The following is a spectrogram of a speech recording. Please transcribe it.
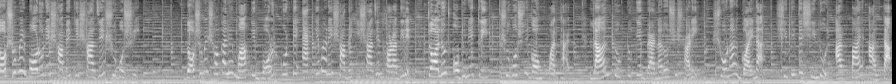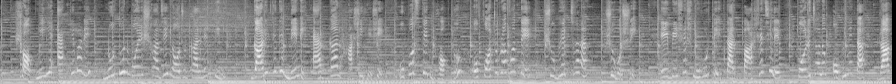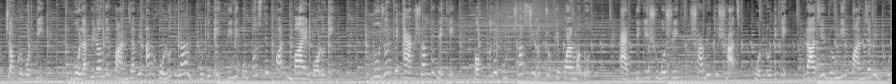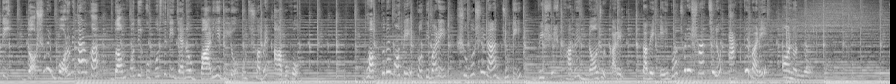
দশমীর বরণে সাবেকে সাজে শুভশ্রী। দশমীর সকালে মাকে বরণ করতে একেবারে সাবেকি সাজে ধরা দিলেন টলিউড অভিনেত্রী শুভশ্রী গঙ্গোপাধ্যায়। লাল টুকটুকে বেনারসি শাড়ি, সোনার গয়না শীতিতে সিঁদুর আর পায়ে আলতা, সব মিলিয়ে একেবারে নতুন বইয়ের সাজে নজর কাড়লেন তিনি। গাড়ি থেকে নেমে একগাল হাসি হেসে উপস্থিত ভক্ত ও ফটোগ্রাফারদের শুভেচ্ছা জানান শুভশ্রী। এই বিশেষ মুহূর্তে তার পাশে ছিলেন পরিচালক অভিনেতা রাজ চক্রবর্তী। গোলাপি রঙের পাঞ্জাবি আর হলুদ লাল ধুতিতে তিনি উপস্থিত হন মায়ের বরণে। দুজনকে একসঙ্গে দেখে ভক্তদের উচ্ছ্বাস ছিল চোখে পড়ার মতো। একদিকে শুভশ্রী সাবেকি সাজ, অন্যদিকে রাজের রঙিন পাঞ্জাবি ধুতি দশমীর বরণে তারকা দম্পতির উপস্থিতি যেন বাড়িয়ে দিল উৎসবের আবহ। ভক্তদের মতে প্রতিবারে শুভশ্রীরা জুটি বিশেষভাবে নজর কাড়েন। তবে এই বছরের স্বাদ ছিল একেবারে অনন্য।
